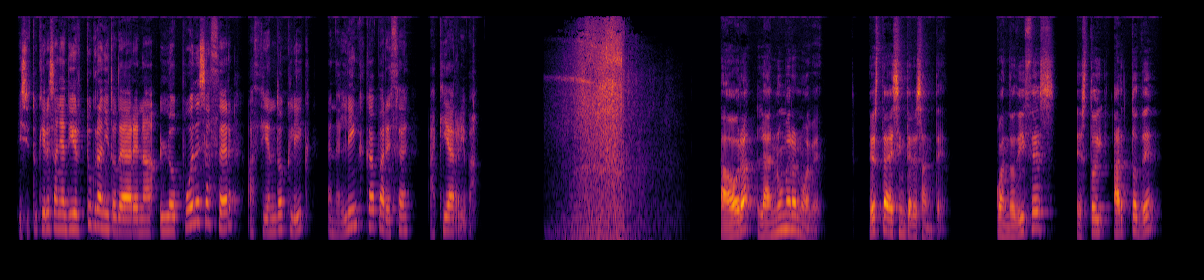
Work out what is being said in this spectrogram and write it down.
Y si tú quieres añadir tu granito de arena, lo puedes hacer haciendo clic en el link que aparece aquí arriba. Ahora la número 9. Esta es interesante. Cuando dices estoy harto de,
